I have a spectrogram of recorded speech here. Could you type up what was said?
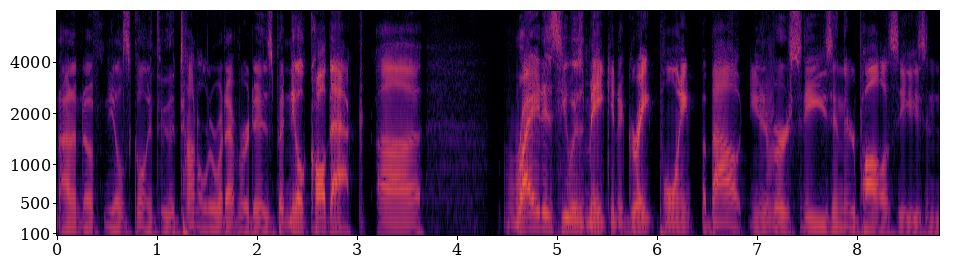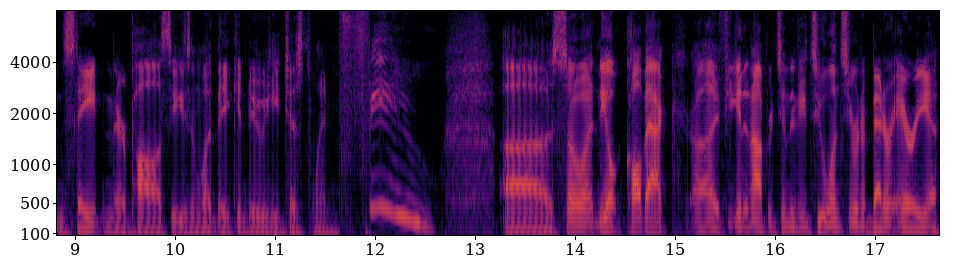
I don't know if Neil's going through the tunnel or whatever it is, but Neil, call back. Uh, right as he was making a great point about universities and their policies and state and their policies and what they can do, he just went phew. Uh, so, uh, Neil, call back uh, if you get an opportunity to once you're in a better area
